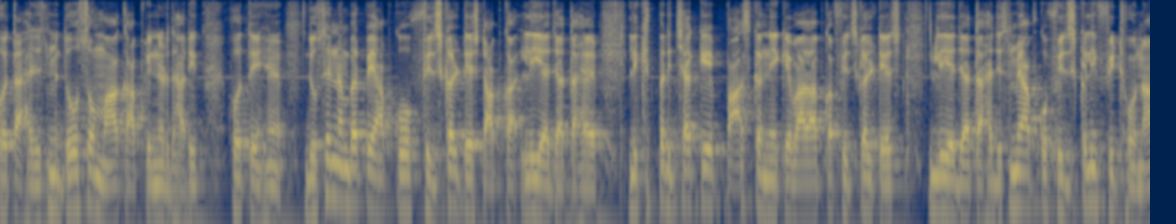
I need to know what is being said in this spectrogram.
होता है, जिसमें 200 मार्क आपके निर्धारित होते हैं। दूसरे नंबर पे आपको फ़िज़िकल टेस्ट आपका लिया जाता है। लिखित परीक्षा के पास करने के बाद आपका फ़िज़िकल टेस्ट लिया जाता है, जिसमें आपको फिजिकली फिट होना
